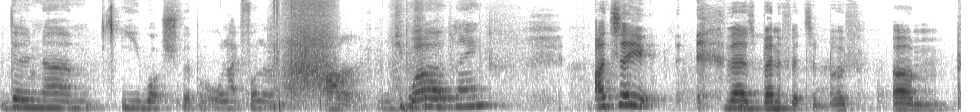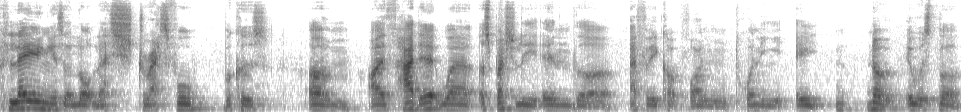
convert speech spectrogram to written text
than um, you watch football or like follow it? Uh, Do you prefer Well- playing? I'd say there's benefits in both. Um, playing is a lot less stressful because um, I've had it where, especially in the FA Cup final 28, no, it was the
